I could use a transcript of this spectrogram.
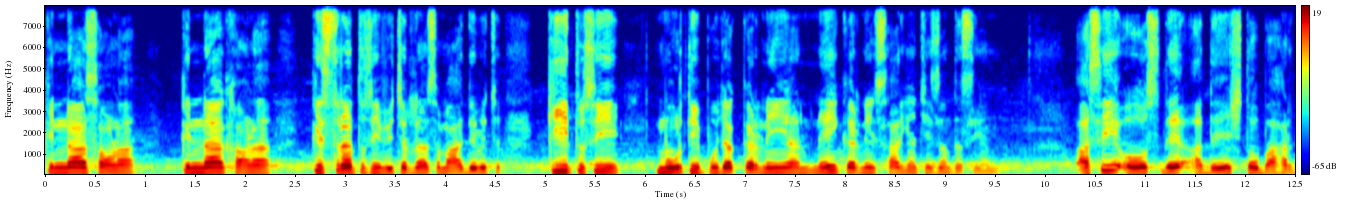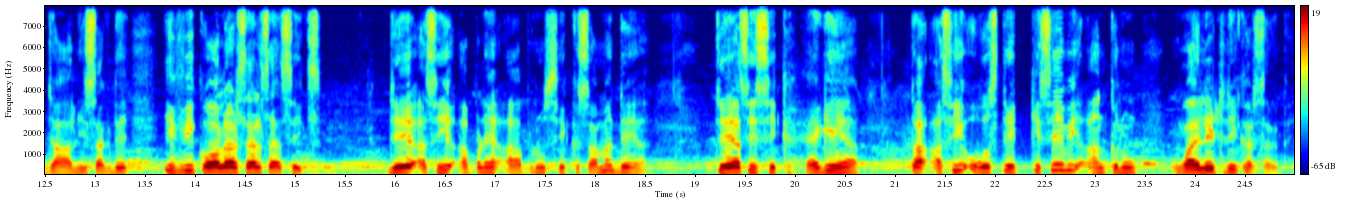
ਕਿੰਨਾ ਸੌਣਾ, ਕਿੰਨਾ ਖਾਣਾ, ਕਿਸ ਤਰ੍ਹਾਂ ਤੁਸੀਂ ਵਿਚਰਨਾ ਸਮਾਜ ਦੇ ਵਿੱਚ, ਕੀ ਤੁਸੀਂ ਮੂਰਤੀ ਪੂਜਾ ਕਰਨੀ ਆ, ਨਹੀਂ ਕਰਨੀ, ਸਾਰੀਆਂ ਚੀਜ਼ਾਂ ਦੱਸੀਆਂ ਅਸੀਂ ਉਸ ਦੇ ਆਦੇਸ਼ ਤੋਂ ਬਾਹਰ ਜਾ ਨਹੀਂ ਸਕਦੇ। If we call ourselves as Sikhs ਜੇ ਅਸੀਂ ਆਪਣੇ ਆਪ ਨੂੰ ਸਿੱਖ ਸਮਝਦੇ ਆ ਜੇ ਅਸੀਂ ਸਿੱਖ ਹੈਗੇ ਆ ਤਾਂ ਅਸੀਂ ਉਸ ਦੇ ਕਿਸੇ ਵੀ ਅੰਕ ਨੂੰ ਵਾਇਲੇਟ ਨਹੀਂ ਕਰ ਸਕਦੇ।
